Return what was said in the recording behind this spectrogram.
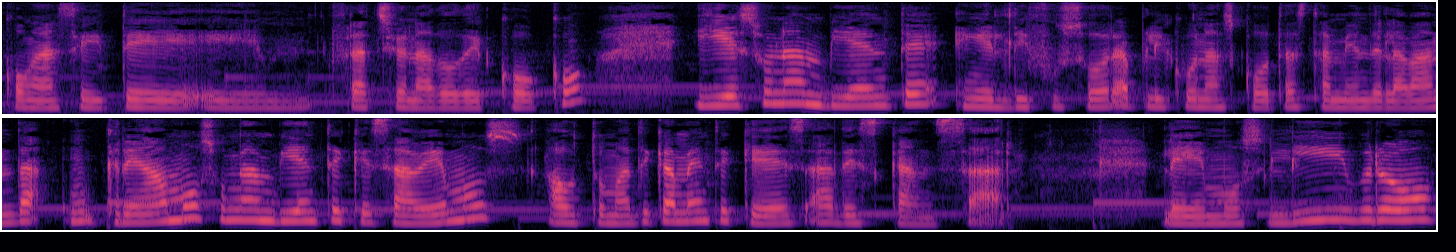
con aceite em, fraccionado de coco y es un ambiente en el difusor aplico unas gotas también de lavanda creamos un ambiente que sabemos automáticamente que es a descansar Leemos libro,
